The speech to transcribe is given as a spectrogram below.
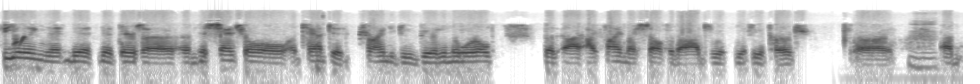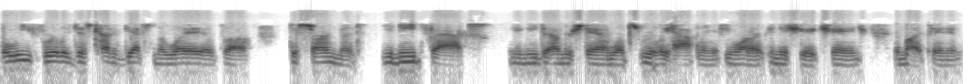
feeling that, that, that there's a, an essential attempt at trying to do good in the world, but uh, I find myself at odds with, with the approach. Uh, mm-hmm. uh, belief really just kind of gets in the way of uh, discernment. You need facts. You need to understand what's really happening if you want to initiate change, in my opinion.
